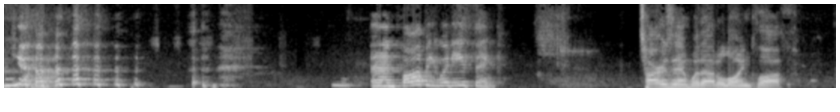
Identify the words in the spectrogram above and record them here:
Yeah. and Bobby, what do you think? Tarzan without a loincloth.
